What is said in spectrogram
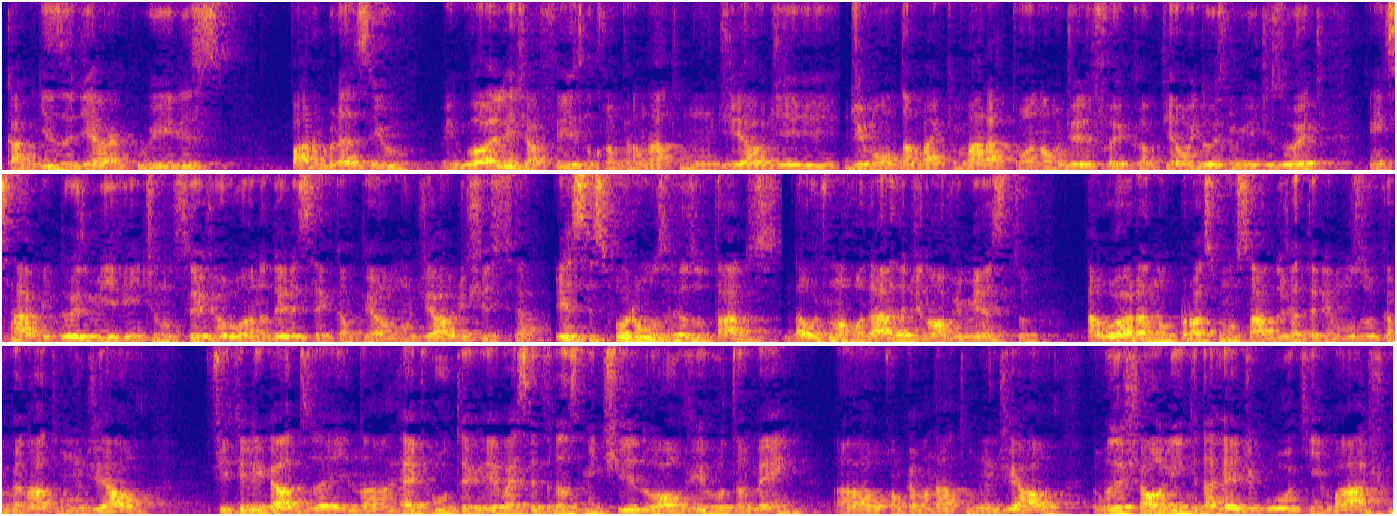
camisa de arco-íris para o Brasil, igual ele já fez no Campeonato Mundial de, de Mountain Bike Maratona, onde ele foi campeão em 2018. Quem sabe 2020 não seja o ano dele ser campeão mundial de XCA. Esses foram os resultados da última rodada de nove meses. Agora, no próximo sábado, já teremos o Campeonato Mundial. Fiquem ligados aí na Red Bull TV, vai ser transmitido ao vivo também uh, o Campeonato Mundial. Eu vou deixar o link da Red Bull aqui embaixo.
